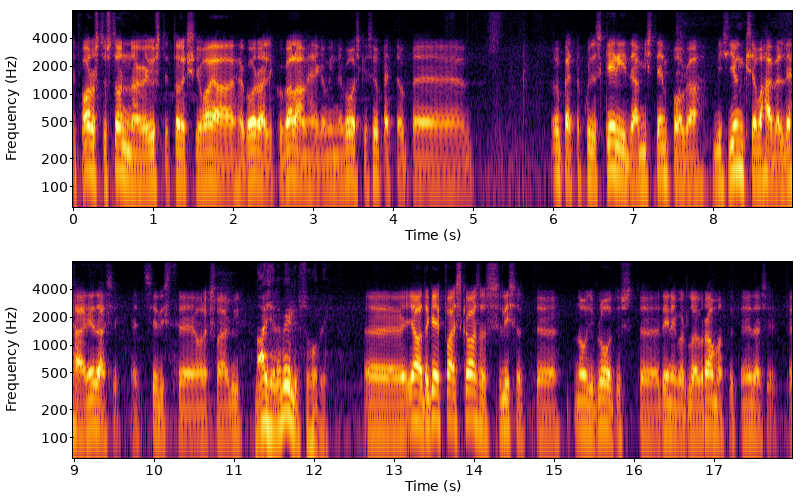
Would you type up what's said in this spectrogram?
et varustust on, aga just, et olekski vaja ühe korraliku kalamehega minna koos, kes õpetab, õpetab, kuidas kerida, mis tempoga, mis jõnkse vahepeal teha ja nii edasi, et sellist oleks vaja küll. naisele meeldib su hobi? Ja ta käib vahest kaasas, lihtsalt naudib loodust, teinekord loeb raamatut ja nii edasi, et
